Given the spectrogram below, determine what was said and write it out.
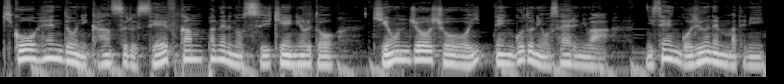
気候変動に関する政府間パネルの推計によると、気温上昇を1.5度に抑えるには、2050年までに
